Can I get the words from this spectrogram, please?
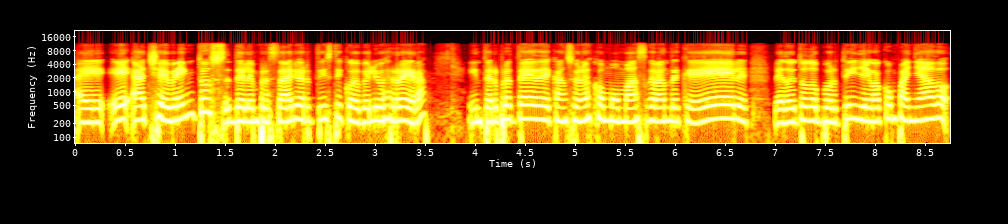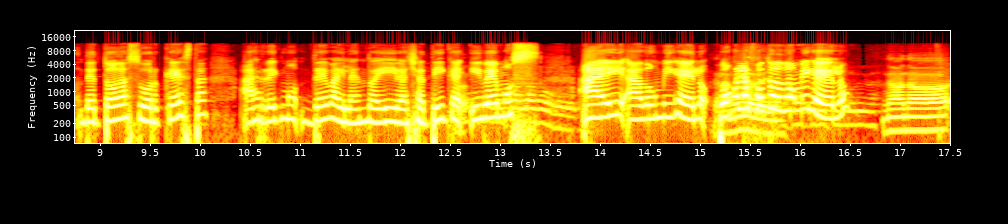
EH Eventos del empresario artístico Evelio Herrera, intérprete de canciones como Más Grande que Él, Le Doy Todo Por Ti, llegó acompañado de toda su orquesta a ritmo de bailando ahí bachatica y vemos ahí a Don Miguelo. Pongo la foto de, Don Miguelo. No, no.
